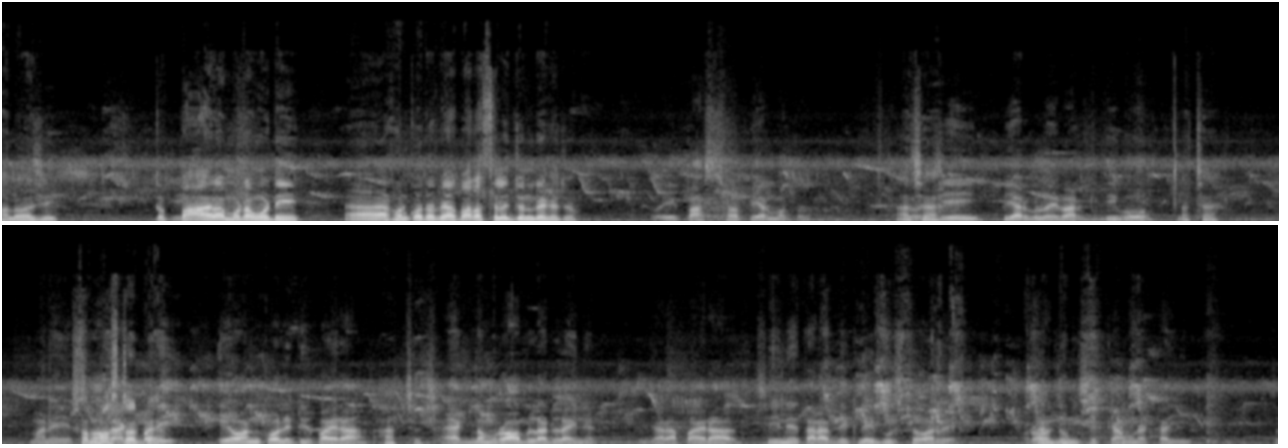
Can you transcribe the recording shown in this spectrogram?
ভালো আছি। তো পায়রা মোটামুটি এখন কত পেয়ার পাড়া সেলের জন্য রেখেছো? ওই পাঁচ ছ পেয়ার মতো। আচ্ছা। যেই পেয়ারগুলো এবার দিব আচ্ছা। মানে সব একবারই এ ওয়ান কোয়ালিটির পায়রা। আচ্ছা আচ্ছা। একদম র ব্লাড লাইনের যারা পায়রা চিনে তারা দেখলেই বুঝতে পারবে। র জিনিসের কেমন একটা তো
